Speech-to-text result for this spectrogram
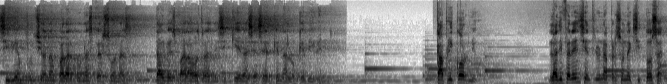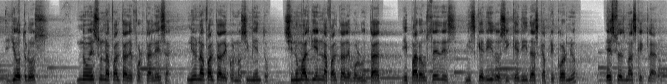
si bien funcionan para algunas personas, tal vez para otras ni siquiera se acerquen a lo que viven. Capricornio. La diferencia entre una persona exitosa y otros no es una falta de fortaleza ni una falta de conocimiento, sino más bien la falta de voluntad. Y para ustedes, mis queridos y queridas Capricornio, esto es más que claro.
